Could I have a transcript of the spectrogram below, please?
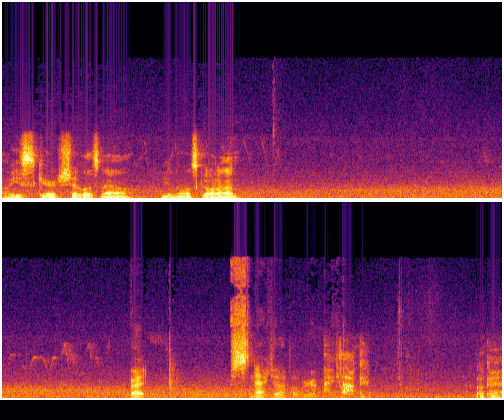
Oh, he's scared shitless now. You know what's going on. Right. Snack it up. I'll be right back. Fuck. Okay.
